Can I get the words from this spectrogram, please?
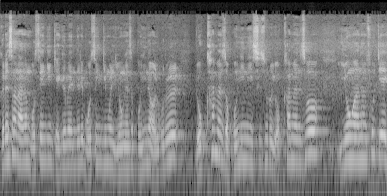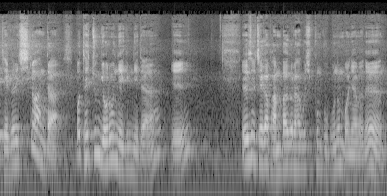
그래서 나는 못생긴 개그맨들이 못생김을 이용해서 본인의 얼굴을 욕하면서 본인이 스스로 욕하면서 이용하는 소재의 개그를 싫어한다. 뭐 대충 요런 얘기입니다. 예. 여기서 제가 반박을 하고 싶은 부분은 뭐냐면은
